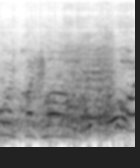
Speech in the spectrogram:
one punch low.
